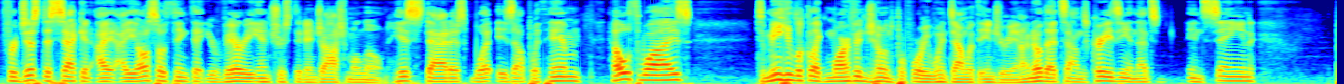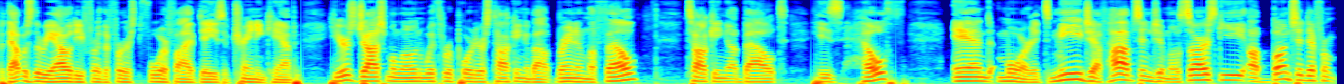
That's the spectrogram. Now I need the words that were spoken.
for just a second. I, I also think that you're very interested in Josh Malone, his status, what is up with him health wise. To me, he looked like Marvin Jones before he went down with injury. And I know that sounds crazy and that's insane, But that was the reality for the first four or five days of training camp. Here's Josh Malone with reporters talking about Brandon LaFell, talking about his health, and more. It's me, Jeff Hobson, Jim Owczarski, a bunch of different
